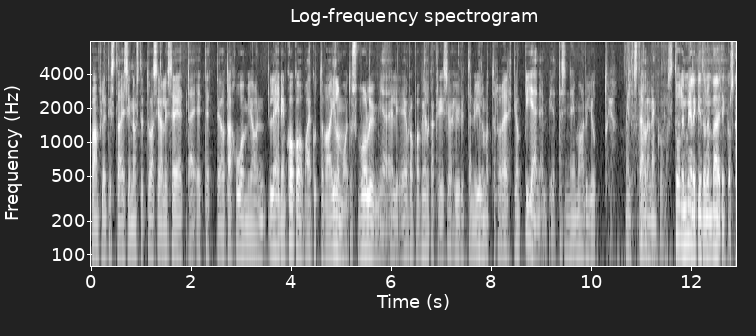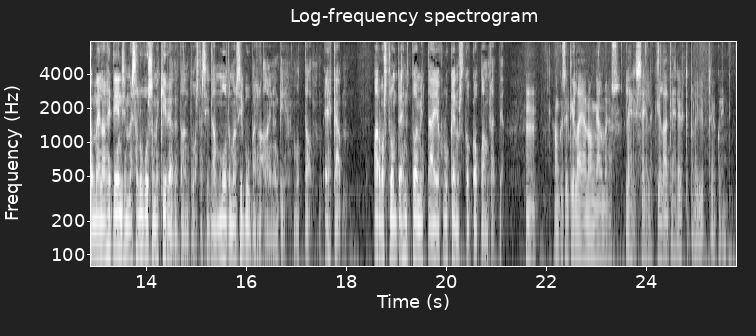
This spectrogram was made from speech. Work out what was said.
pamfletista esiin nostettu asia oli se, että ette ota huomioon lehden koko vaikuttavaa ilmoitusvolyymiä, eli Euroopan velkakriisi on hyödyttänyt ilmoittelua, lehti on pienempi, että sinne ei mahdu juttuja. Miltä tällainen kuulostaa? Tuo oli mielenkiintoinen väite, koska meillä on heti ensimmäisessä luvussa me kirjoitetaan tuosta, siitä on muutaman sivun verran ainakin, mutta ehkä arvostelun tehnyt toimittaja ei ole lukenut koko pamflettia. Hmm. Onko se tilaajan ongelma, jos lehdessä ei ole tilaa tehdä yhtä paljon juttuja kuin ennen?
